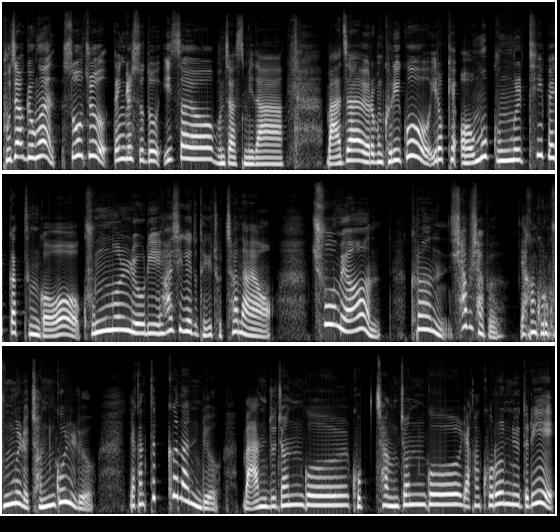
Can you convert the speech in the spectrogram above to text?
부작용은 소주 땡길 수도 있어요. 문자 왔습니다. 맞아요, 여러분. 그리고 이렇게 어묵 국물 티백 같은 거 국물 요리 하시기에도 되게 좋잖아요. 추우면 그런 샤브샤브 약간 그런 국물류, 전골류, 약간 뜨끈한 류, 만두 전골, 곱창 전골, 약간 그런 류들이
